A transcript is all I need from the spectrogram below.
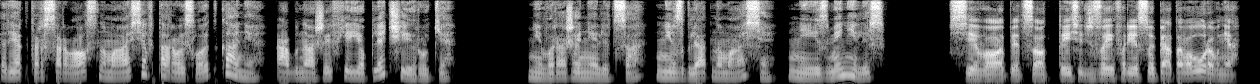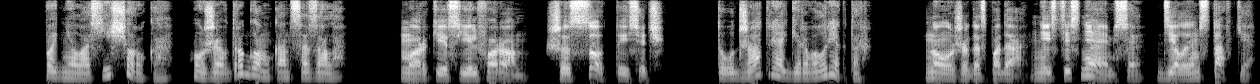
ректор сорвал с Намааси второй слой ткани, обнажив ее плечи и руки. Ни выражение лица, ни взгляд на Маси не изменились. «Всего пятьсот тысяч за эфрису пятого уровня!» Поднялась еще рука, уже в другом конце зала. «Маркиз Ельфаран, шестьсот тысяч!» Тут же отреагировал ректор. «Ну же, господа, не стесняемся, делаем ставки!»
